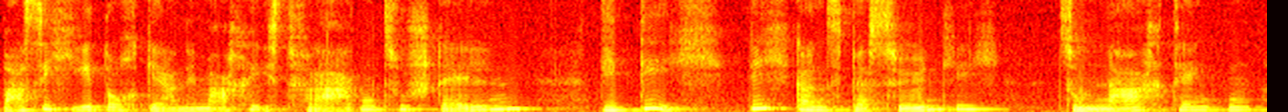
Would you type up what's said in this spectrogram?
Was ich jedoch gerne mache, ist Fragen zu stellen, die dich, dich ganz persönlich zum Nachdenken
